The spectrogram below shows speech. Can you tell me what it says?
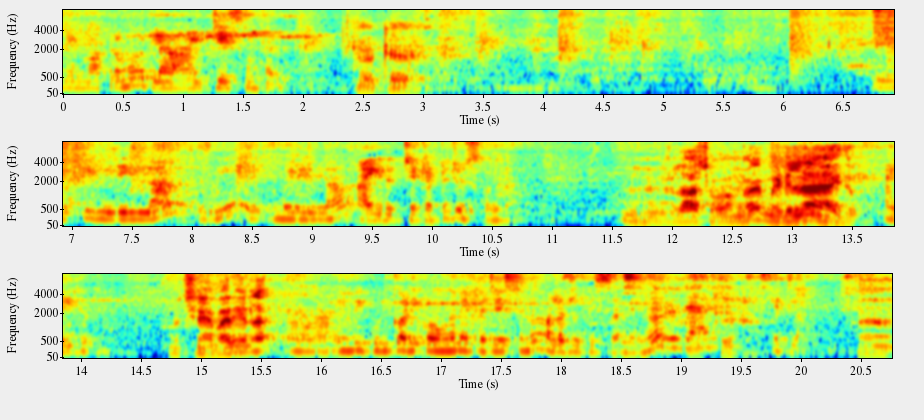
నేను మాత్రము ఇట్లా ఇది చేసుకుంటాను. ఓకే. ఈ- ఈ మిడిల్లో ఇది మిడిల్లో ఐదు వచ్చేటట్టు చూసుకుంటా. లాస్ట్ పోగా మిడిల్ ఐదు. ఐదు. వచ్చినాయి మరి ఇలా? ఇవి గుడి కాడి కోంగని ఎట్లా చేస్తానో మళ్ళీ చూపిస్తాను నేను. ఓకే. ఇట్లా ఆ,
